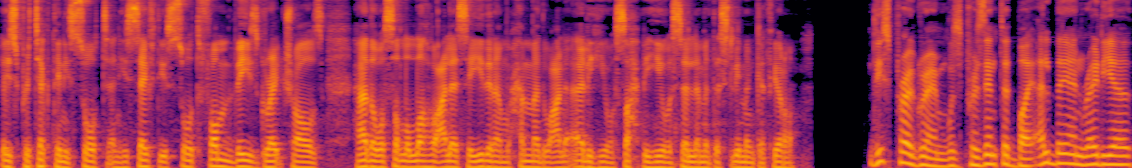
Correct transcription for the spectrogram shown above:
is protecting his sought and his safety is sought from these great trials هذا وصلى الله على سيدنا محمد وعلى آله وصحبه وسلم تسليما كثيرا This program was presented by Al Bayan Radio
